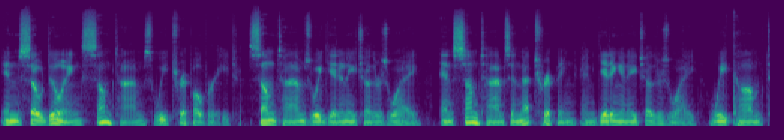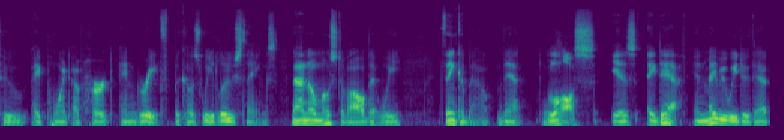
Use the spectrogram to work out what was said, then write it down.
in so doing, sometimes we trip over each other. Sometimes we get in each other's way. And sometimes in that tripping and getting in each other's way, we come to a point of hurt and grief because we lose things. Now, I know most of all that we think about that loss is a death. And maybe we do that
